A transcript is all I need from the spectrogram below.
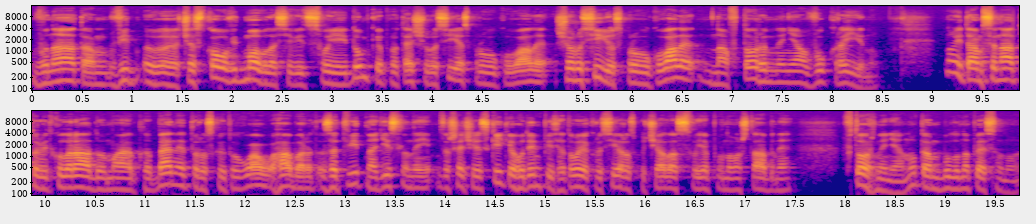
вона там від, е, частково відмовилася від своєї думки про те, що Росія спровокували, що Росію спровокували на вторгнення в Україну. Ну і там сенатор від Колорадо Майкл Беннет розкритикував Габард за твіт, надісланий лише через кілька годин після того, як Росія розпочала своє повномасштабне вторгнення. Ну там було написано:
